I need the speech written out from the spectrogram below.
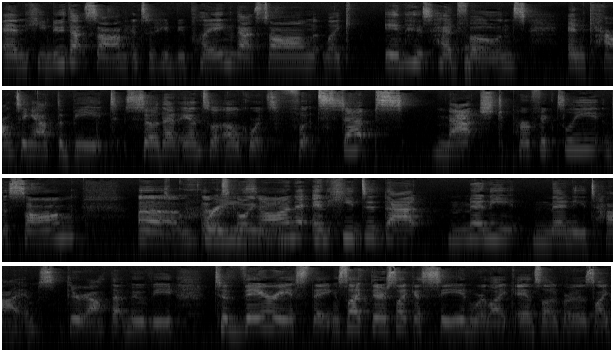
And he knew that song and so he'd be playing that song like in his headphones and counting out the beat so that Ansel Elgort's footsteps matched perfectly the song um, that was going on and he did that many many times throughout that movie to various things like there's like a scene where like Ansel Elgort is like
